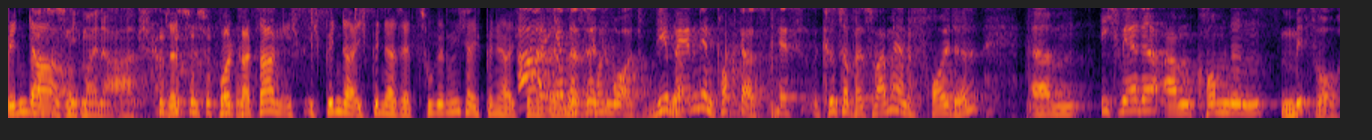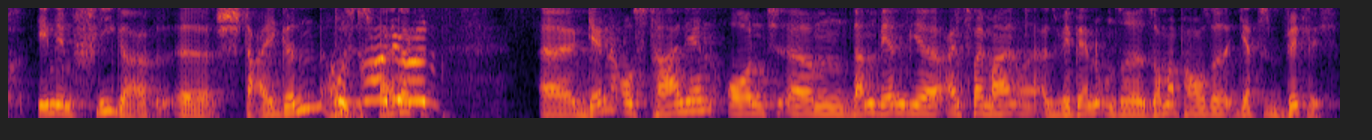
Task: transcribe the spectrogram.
bin da. Das ist nicht meine Art. Das ist, ich wollte gerade sagen, ich, ich bin da, ich bin da sehr zugänglicher. Ich bin ja, ich bin Ah, ja ich habe das letzte Wort. Wir beenden den Podcast. Es, Christoph, es war mir eine Freude. Ähm, ich werde am kommenden Mittwoch in den Flieger äh, steigen. Australien! Äh, gen Australien und ähm, dann werden wir ein, zwei Mal, also wir werden unsere Sommerpause jetzt wirklich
